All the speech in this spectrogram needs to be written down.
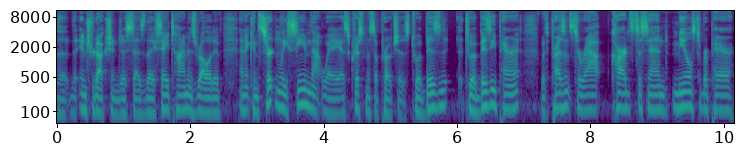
the the introduction just says they say time is relative, and it can certainly seem that way as Christmas approaches. To a busy to a busy parent with presents to wrap, cards to send, meals to prepare,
